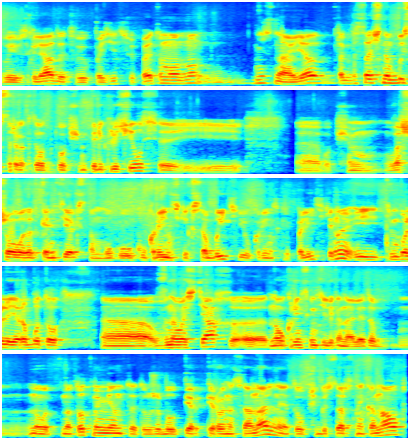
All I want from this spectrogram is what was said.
твои взгляды, твою позицию. Поэтому, ну, не знаю, я так достаточно быстро как-то вот, в общем, переключился и Э, в общем, вошел в этот контекст там, украинских событий, украинской политики. Ну и тем более я работал э, в новостях э, на украинском телеканале. Это ну, вот на тот момент это уже был первый национальный, это общегосударственный канал.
